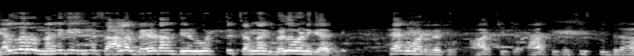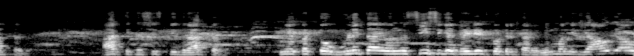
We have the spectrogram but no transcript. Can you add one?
ಎಲ್ಲರೂ ನನಗೆ ಇನ್ನು ಸಾಲ ಬೇಡ ಅಂತ ಹೇಳುವಷ್ಟು ಚೆನ್ನಾಗಿ ಬೆಳವಣಿಗೆ ಆಗಲಿ. ಹೇಗೆ ಮಾಡಬೇಕು? ಆರ್ಥಿಕ ಆರ್ಥಿಕ ಶಿಸ್ತಿದ್ರೆ ಆಗ್ತದೆ. ಆರ್ಥಿಕ ಶಿಸ್ತಿದ್ರೆ ಆಗ್ತದೆ. ನೀವು ಕಟ್ಟುವ ಉಳಿತಾಯವನ್ನು ಸಿ ಸಿಗೆ ಕ್ರೆಡಿಟ್ ಕೊಟ್ಟಿರ್ತಾರೆ. ನಿಮ್ಮನ್ನು ಯಾವ ಯಾವ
